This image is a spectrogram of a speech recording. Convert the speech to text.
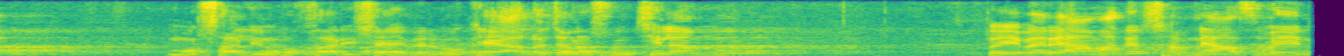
মোরসালিন বুখারি সাহেবের মুখে আলোচনা শুনছিলাম। তো এবারে আমাদের সামনে আসবেন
